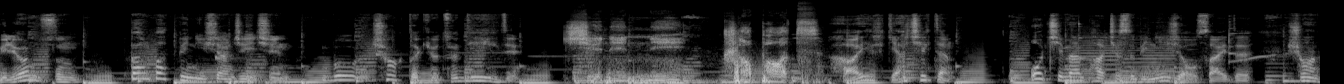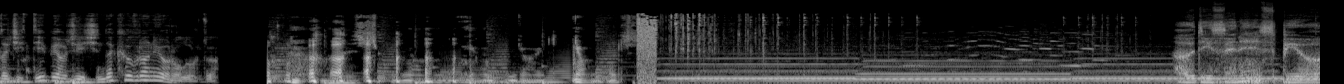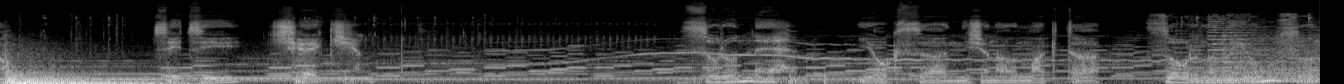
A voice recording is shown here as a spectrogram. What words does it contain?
Biliyor musun? Berbat bir nişancı için bu çok da kötü değildi. Çeneni kapat. Hayır, gerçekten. O çimen parçası bir ninja olsaydı, şu anda ciddi bir acı içinde kıvranıyor olurdu. Hadi seni espiyo. Seti çek. Sorun ne? Yoksa nişan almakta zorlanıyor musun?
